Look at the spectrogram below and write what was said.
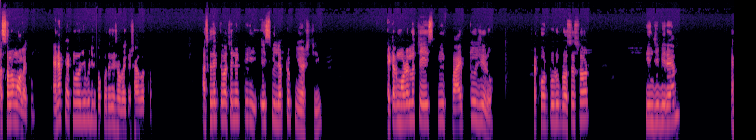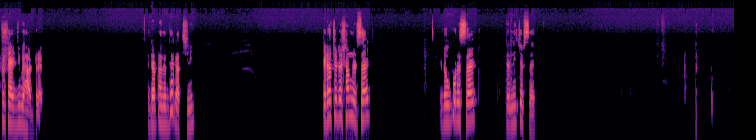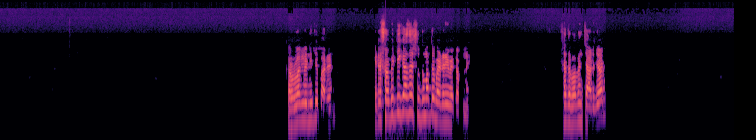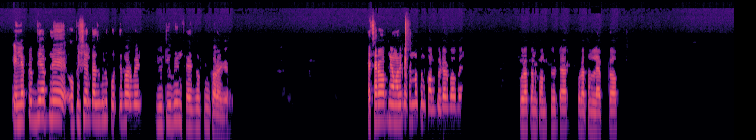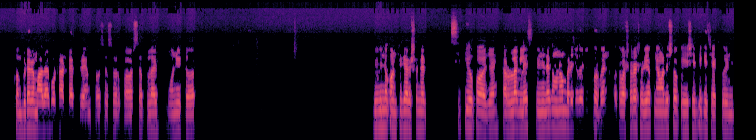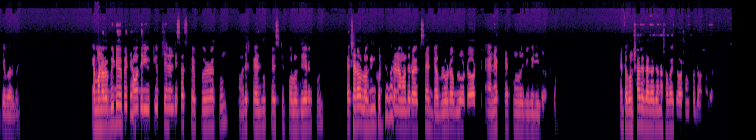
আসসালামু আলাইকুম। NF technology বিডির পক্ষ থেকে সবাইকে স্বাগত। আজকে দেখতে পাচ্ছেন একটি এইচপি ল্যাপটপ নিয়ে আসছি। এটার মডেল হচ্ছে এইচপি ফাইভ টু জিরো একটা কোর টু টু প্রসেসর তিন জিবি র্যাম একশো ষাট জিবি হার্ড ড্রাইভ এটা আপনাদের দেখাচ্ছি। এটা হচ্ছে এটা সামনের সাইড এটা উপরের সাইড এটা নিচের সাইড কারও লাগলে নিতে পারেন। এটা সবই ঠিক আছে, শুধুমাত্র ব্যাটারি ব্যাকআপ নেই। সাথে পাবেন চার্জার এই ল্যাপটপ দিয়ে আপনি অফিসিয়াল কাজগুলো করতে পারবেন। ইউটিউবিং ফেসবুকিং করা যাবে। এছাড়াও আপনি আমাদের কাছে নতুন কম্পিউটার পাবেন। পুরাতন কম্পিউটার পুরাতন ল্যাপটপ কম্পিউটারের motherboard hard drive RAM processor power supply monitor বিভিন্ন কনফিগারেশনের সিপিও পাওয়া যায়। কারও লাগলে স্ক্রিনে দেখানো নম্বরে যোগাযোগ করবেন, অথবা সরাসরি আপনি আমাদের শপে এসে দেখে চেক করে নিতে পারবেন। এমন আরও ভিডিও পেতে আমাদের ইউটিউব চ্যানেলটি সাবস্ক্রাইব করে রাখুন, আমাদের ফেসবুক পেজটি ফলো দিয়ে রাখুন। এছাড়াও লগ করতে পারেন আমাদের website W W dot N F technology BD dot com এতক্ষণ সাথে থাকার জন্য সবাইকে অসংখ্য ধন্যবাদ।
